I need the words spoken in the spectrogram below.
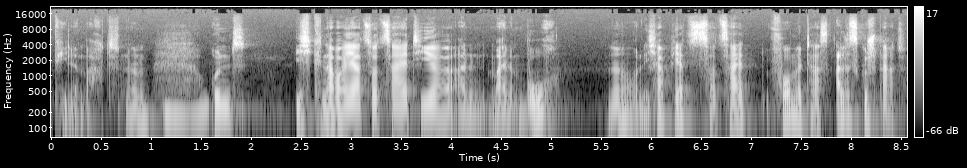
viele macht. Ne? Mhm. Und ich knabber ja zurzeit hier an meinem Buch. Ne? Und ich habe jetzt zurzeit vormittags alles gesperrt,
